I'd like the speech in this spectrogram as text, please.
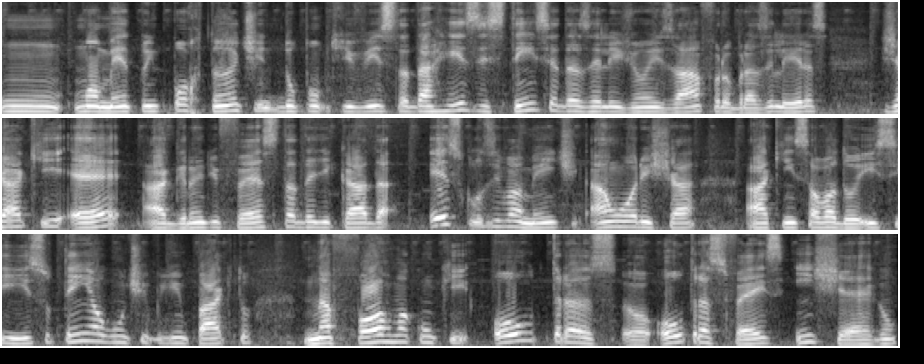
um momento importante do ponto de vista da resistência das religiões afro-brasileiras, já que é a grande festa dedicada exclusivamente a um orixá aqui em Salvador. E se isso tem algum tipo de impacto na forma com que outras, outras fés enxergam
